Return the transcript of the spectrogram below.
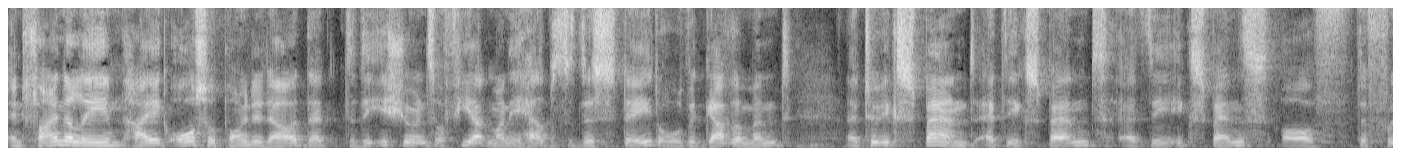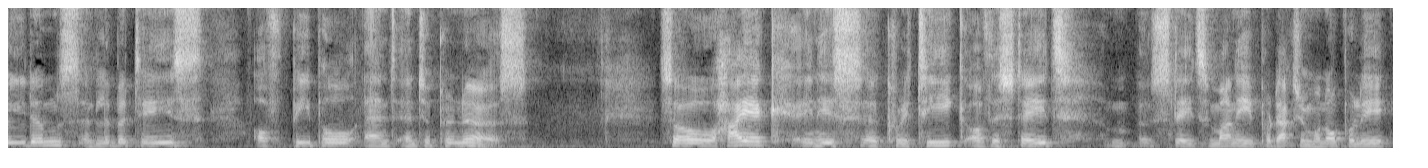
And finally, Hayek also pointed out that the issuance of fiat money helps the state or the government uh, to expand at the expense at the expense of the freedoms and liberties of people and entrepreneurs. So Hayek, in his uh, critique of the state, state's money production monopoly,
